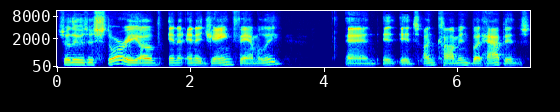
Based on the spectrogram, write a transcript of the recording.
So there was a story of in a, in a Jain family, and it, it's uncommon but happens.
